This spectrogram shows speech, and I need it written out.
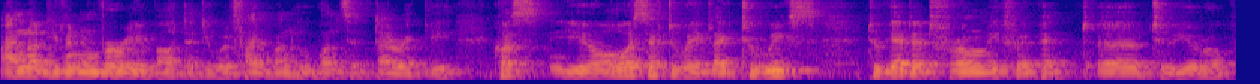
I'm not even in worry about that. You will find one who wants it directly because you always have to wait like two weeks to get it from X-Ray Pad uh, to Europe.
